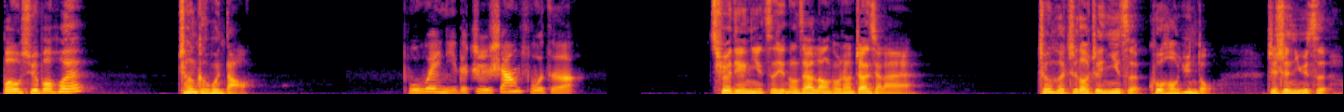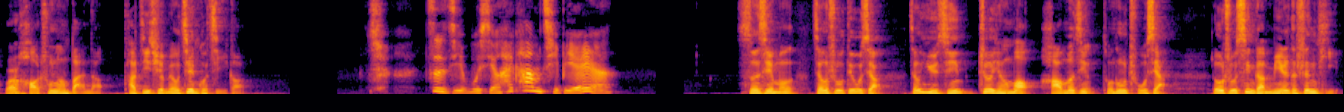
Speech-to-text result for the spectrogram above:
包学包会？张可问道。不为你的智商负责。确定你自己能在浪头上站起来？张可知道这妮子酷好运动，只是女子玩好冲浪板的，他的确没有见过几个。自己不行还看不起别人。孙启萌将书丢下。将浴巾、遮阳帽、蛤蟆镜通通除下，露出性感迷人的身体。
